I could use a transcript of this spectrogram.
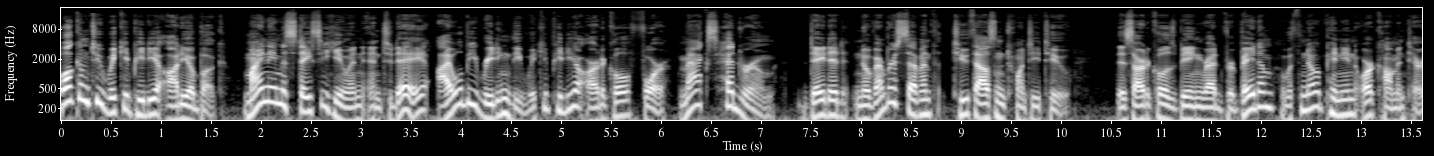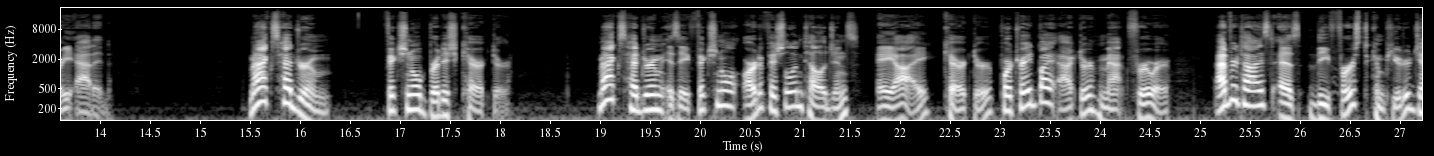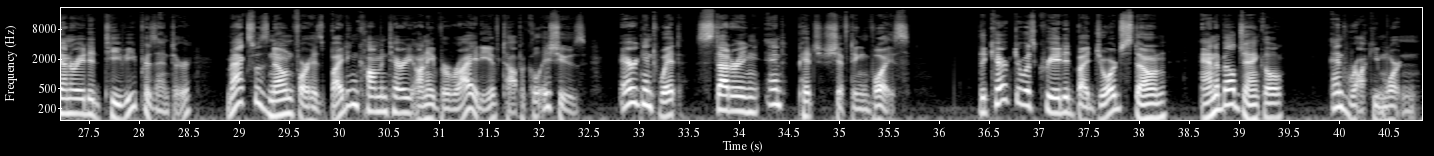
Welcome to Wikipedia Audiobook. My name is Stacy Hewen, and today I will be reading the Wikipedia article for Max Headroom, dated November 7th, 2022. This article is being read verbatim with no opinion or commentary added. Max Headroom, fictional British character. Max Headroom is a fictional artificial intelligence AI character portrayed by actor Matt Frewer. Advertised as the first computer generated TV presenter, Max was known for his biting commentary on a variety of topical issues, arrogant wit, stuttering, and pitch shifting voice. The character was created by George Stone, Annabel Jankel, and Rocky Morton.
